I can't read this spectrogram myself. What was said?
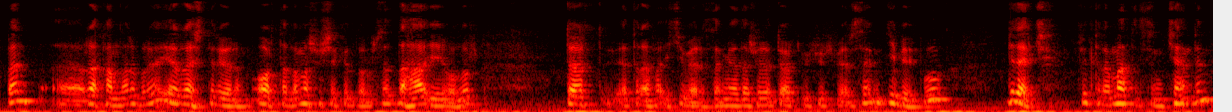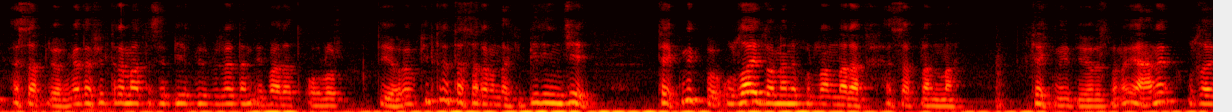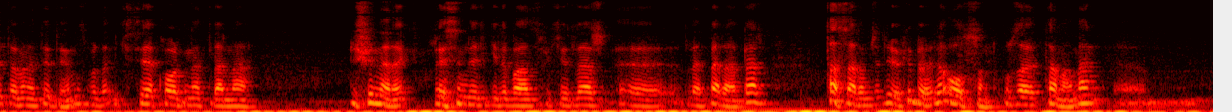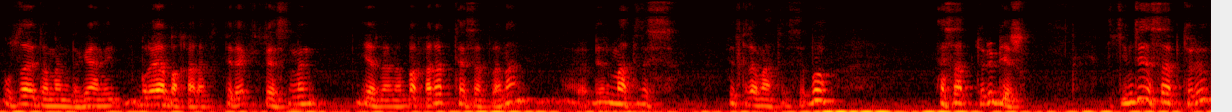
ben e, rakamları buraya yerleştiriyorum. Ortalama şu şekilde olursa daha iyi olur. 4 etrafa 2 verirsem ya da şöyle 4 3 3 verirsem gibi bu direkt filtre matrisini kendim hesaplıyorum ya da filtre matrisi bir birbirlerden ibaret olur diyorum. Filtre tasarımındaki birinci teknik bu. Uzay domeni kullanılarak hesaplanma tekniği diyoruz buna. Yani uzay domeni dediğimiz burada xy koordinatlarına düşünerek resimle ilgili bazı fikirlerle beraber tasarımcı diyor ki böyle olsun. Uzay tamamen uzay domeninde yani buraya bakarak direkt resmin yerlerine bakarak hesaplanan e, bir matris filtre matrisi. Bu hesap türü bir. İkinci hesap türü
